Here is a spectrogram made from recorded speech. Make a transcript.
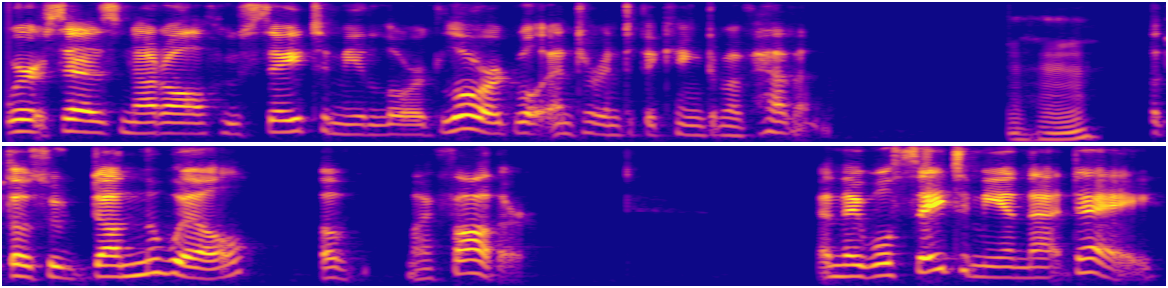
where it says not all who say to me lord lord will enter into the kingdom of heaven mm-hmm. but those who've done the will of my Father. And they will say to me in that day,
